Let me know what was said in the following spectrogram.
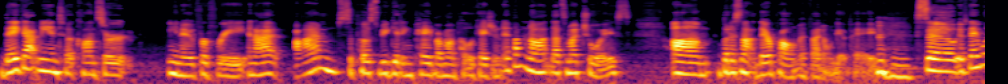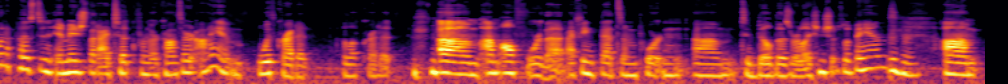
They got me into a concert, you know, for free, and I I'm supposed to be getting paid by my publication. If I'm not, that's my choice. Um, but it's not their problem if I don't get paid. So if they want to post an image that I took from their concert, I am with credit. I love credit. um, I'm all for that. I think that's important um, to build those relationships with bands. Um,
